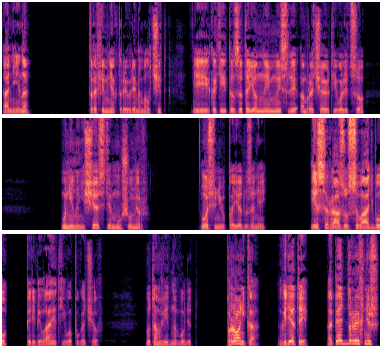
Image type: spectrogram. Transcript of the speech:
А Нина? Трофим некоторое время молчит, и какие-то затаенные мысли омрачают его лицо. У Нины несчастье, муж умер. Осенью поеду за ней. И сразу свадьбу, — перебивает его Пугачев. Ну, там видно будет. — Пронька, где ты? Опять дрыхнешь?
